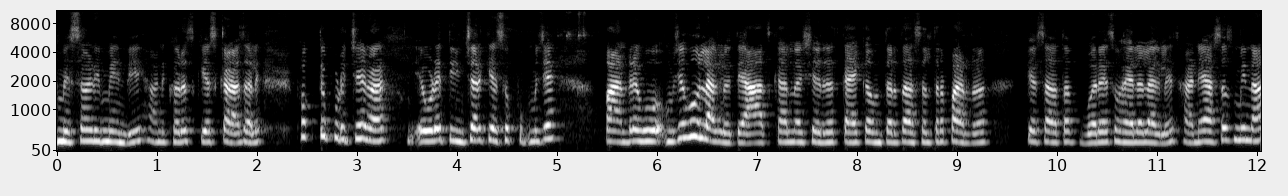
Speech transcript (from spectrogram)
मिसळी मेहंदी आणि खरंच केस काळा झाले. फक्त पुढचे ना एवढे तीन चार केस खूप म्हणजे पांढरे हो म्हणजे होऊ लागले होते. आजकाल ना शरीरात काय कमतरता असेल तर पांढरं केस आता बरेच व्हायला लागलेत. आणि असंच मी ना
